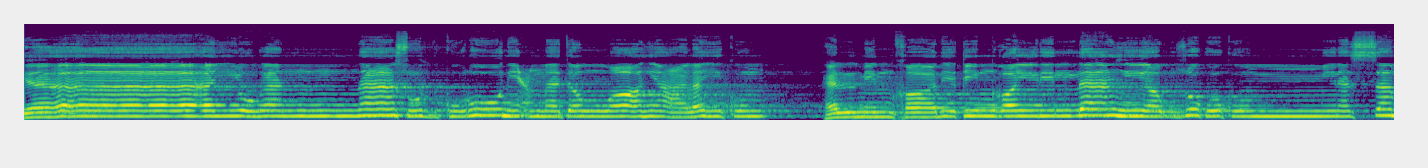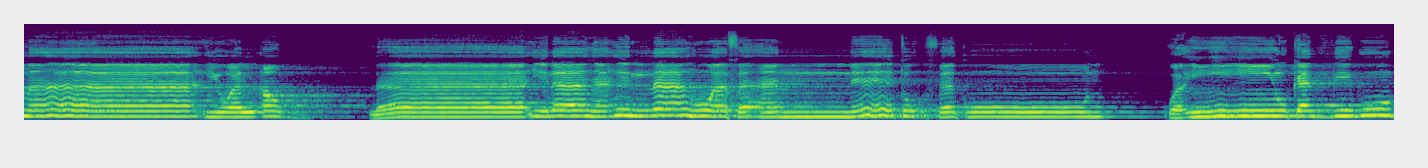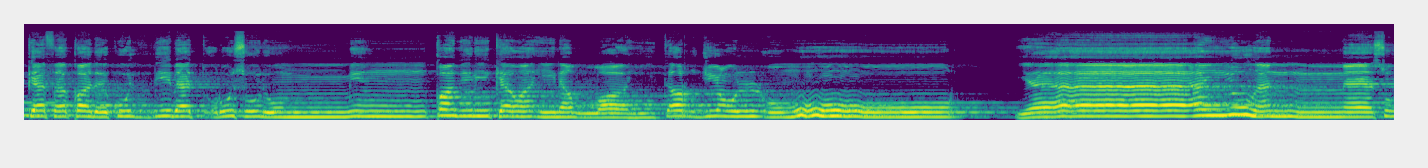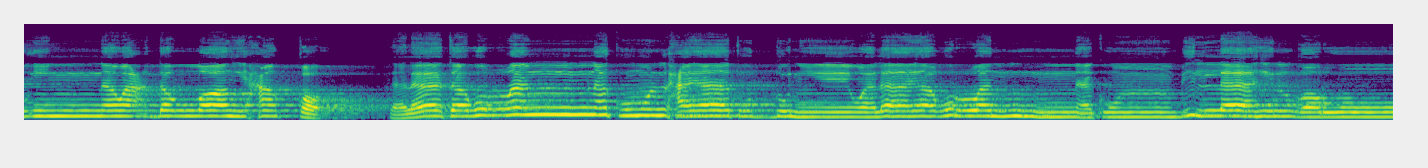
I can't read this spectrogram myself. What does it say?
يا أيها الناس اذكروا نعمة الله عليكم. هل من خالق غير الله يرزقكم من السماء والأرض؟ لا إله إلا هو فأني تؤفكون. وإن يكذبوك فقد كذبت رسل من قبلك وإلى الله ترجع الأمور يا أيها الناس إن وعد الله حق فلا تغرنكم الحياة الدنيا ولا يغرنكم بالله الغرور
